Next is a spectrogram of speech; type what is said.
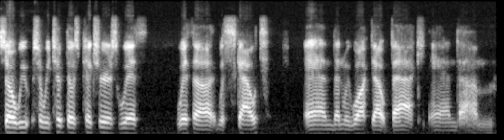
So we so we took those pictures with with uh, with Scout, and then we walked out back and. Um,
